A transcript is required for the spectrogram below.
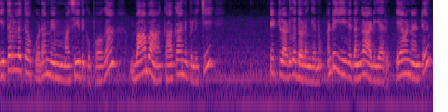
ఇతరులతో కూడా మేము మసీదుకు పోగా బాబా కాకాని పిలిచి ఇట్లా అడుగదొడంగాను. అంటే ఈ విధంగా అడిగారు. ఏమనంటే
